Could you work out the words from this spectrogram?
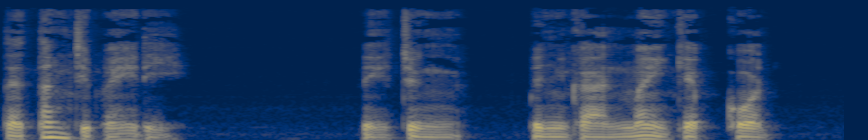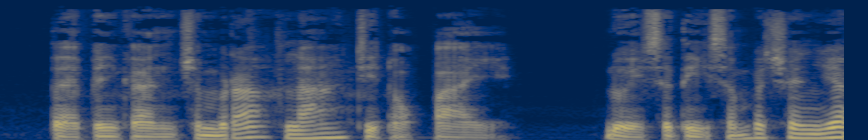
แต่ตั้งจิตไปให้ดีนี่จึงเป็นการไม่เก็บกด แต่เป็นการชำระล้างจิตออกไป ด้วยสติสัมปชัญญะ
